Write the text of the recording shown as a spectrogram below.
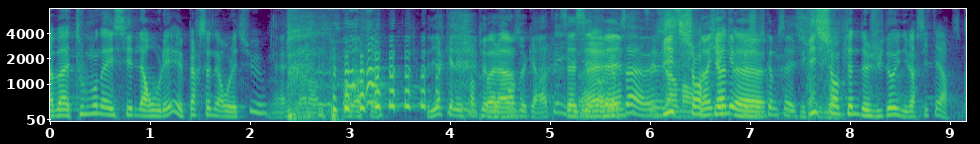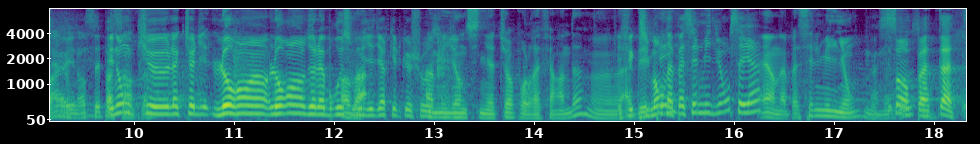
Ah bah tout le monde a essayé de la rouler et personne n'a roulé dessus. Ouais, non, non, faut voir ça. Faut dire qu'elle est championne Voilà. de France de karaté. Ça, il- c'est ouais, fait. comme ça, ouais, C'est clairement. Non, il y a Vice-championne, quelque euh, chose comme ça, effectivement. vice-championne de judo universitaire. C'est Ah pareil. oui, non, c'est pas Et donc, simple. euh, l'actualité. Laurent, Laurent de la Brousse, Ah vous bah, vouliez dire quelque chose Un million de signatures pour le référendum. euh, Effectivement, on a passé le million, ça y est Eh, on a passé le million. Sans patate.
